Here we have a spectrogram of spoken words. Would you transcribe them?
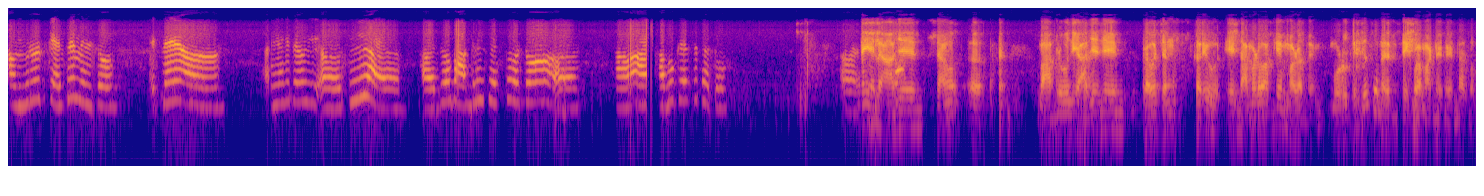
अमृत कैसे मिलतो એટલે અહીંયા કીધું કે જો ભાખરી શેકતો હતો આવું કેસે થતું નહીં એટલે આજે મહાપ્રભુજી આજે જે પ્રવચન કર્યું એ સાંભળવા કેમ મળત એમ મોડું થઈ જતું ને શીખવા માટે રહેતા તો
